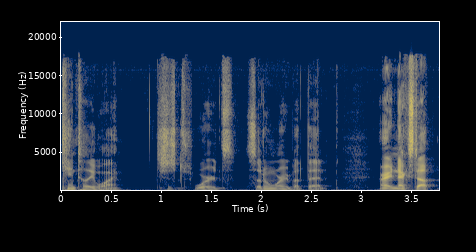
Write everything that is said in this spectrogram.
Can't tell you why. It's just words. So don't worry about that. All right, next up.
